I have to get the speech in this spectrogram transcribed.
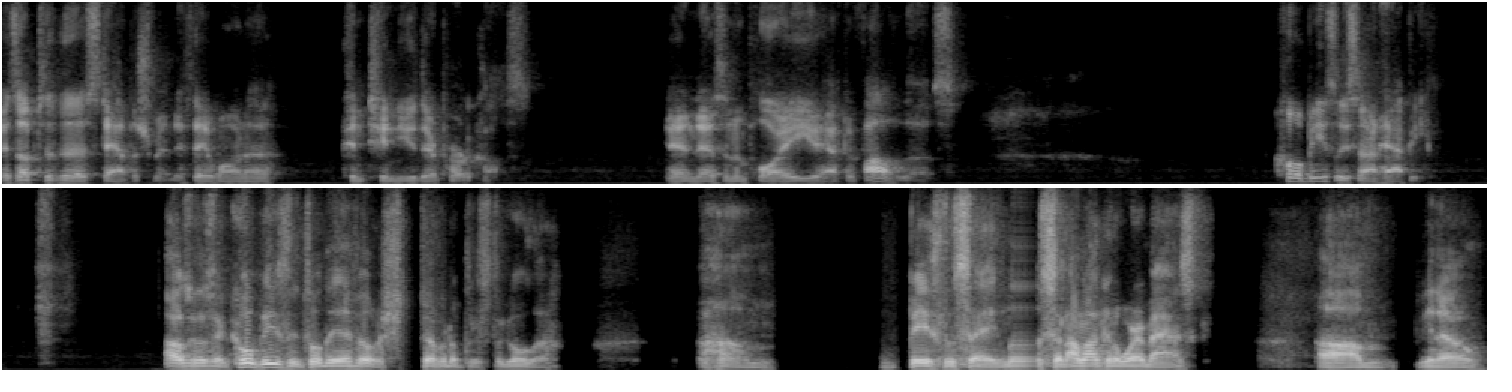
It's up to the establishment if they want to continue their protocols. And as an employee, you have to follow those. Cole Beasley's not happy. I was going to say Cole Beasley told the NFL to shove it up their Stagola. Um, basically saying, "Listen, I'm not going to wear a mask. Um, you know,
